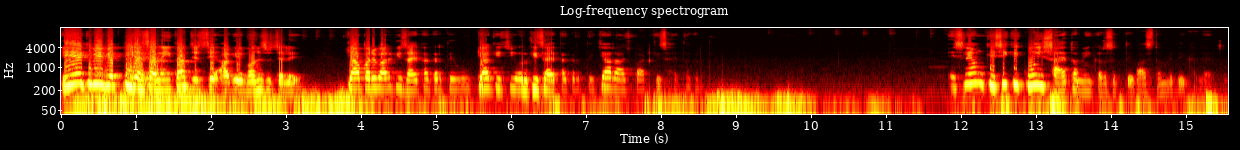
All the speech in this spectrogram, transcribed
एक भी व्यक्ति ऐसा नहीं था जिससे आगे वंश चले। क्या परिवार की सहायता करते हो? क्या किसी और की सहायता करते? क्या राजपाट की सहायता करते? इसलिए हम किसी की कोई सहायता नहीं कर सकते वास्तव में देखा जाए तो।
